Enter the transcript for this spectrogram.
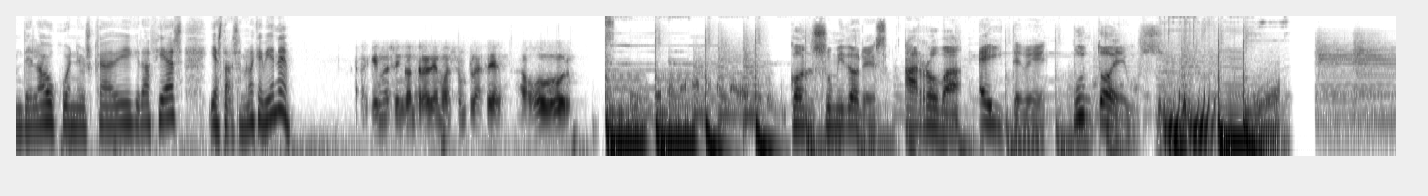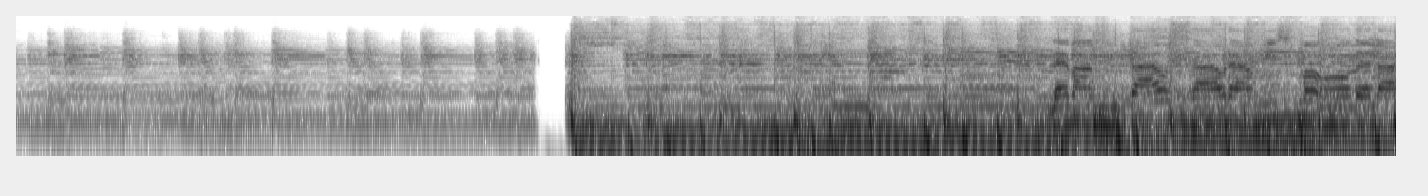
de la OCU en Euskadi. Gracias y hasta la semana que viene. Aquí nos encontraremos, un placer. Agur. Consumidores arroba. Levantaos ahora mismo de la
